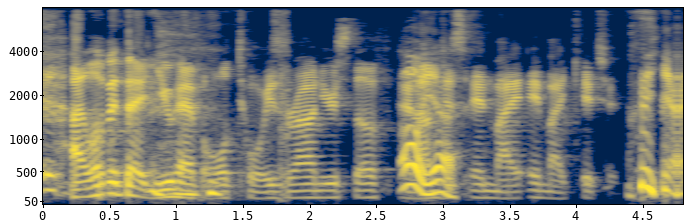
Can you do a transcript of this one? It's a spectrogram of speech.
I love it that you have old toys around your stuff. Oh, I'm yeah. just in my in my kitchen. Yeah.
